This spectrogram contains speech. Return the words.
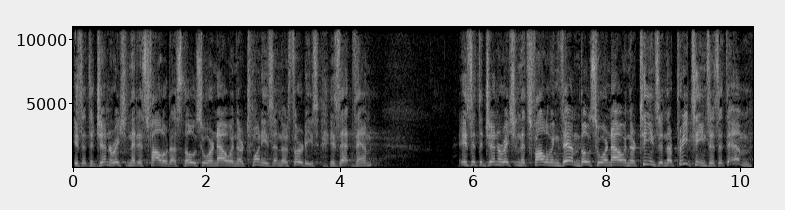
Is it the generation that has followed us, those who are now in their 20s and their 30s? Is that them? Is it the generation that's following them, those who are now in their teens and their preteens? Is it them?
